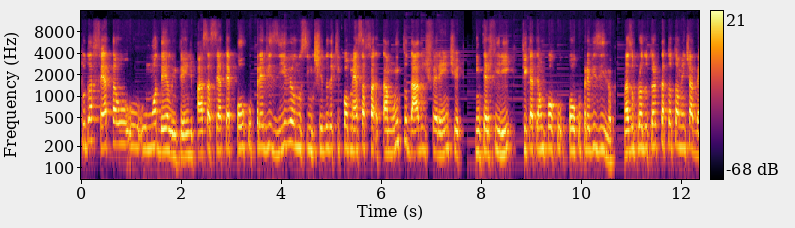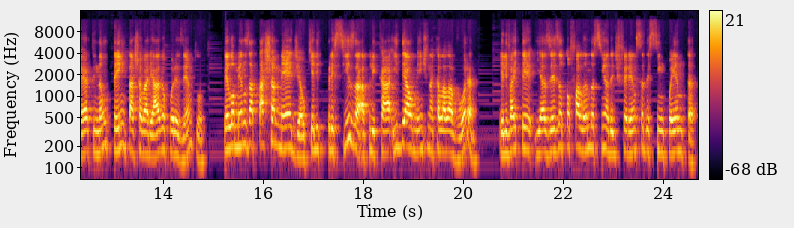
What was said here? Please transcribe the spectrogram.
tudo afeta o, o, modelo, entende? Passa a ser até pouco previsível no sentido de que começa a, a muito dado diferente interferir, fica até um pouco, pouco previsível. Mas o produtor que está totalmente aberto e não tem taxa variável, por exemplo, pelo menos a taxa média, o que ele precisa aplicar idealmente naquela lavoura, ele vai ter. E às vezes eu estou falando assim, ó, da diferença de 50,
